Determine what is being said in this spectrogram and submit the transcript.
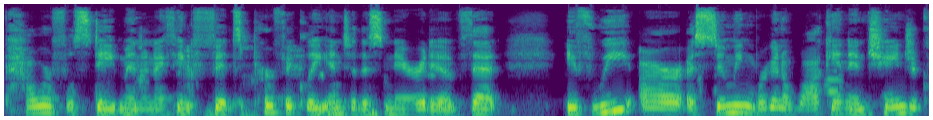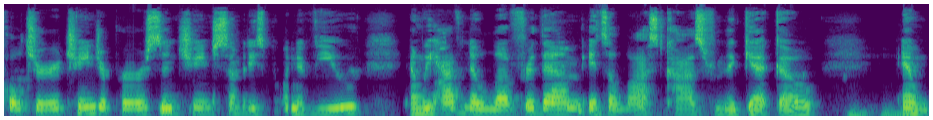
powerful statement, and I think fits perfectly into this narrative that if we are assuming we're going to walk in and change a culture, change a person, change somebody's point of view, and we have no love for them, it's a lost cause from the get go. Mm-hmm. And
